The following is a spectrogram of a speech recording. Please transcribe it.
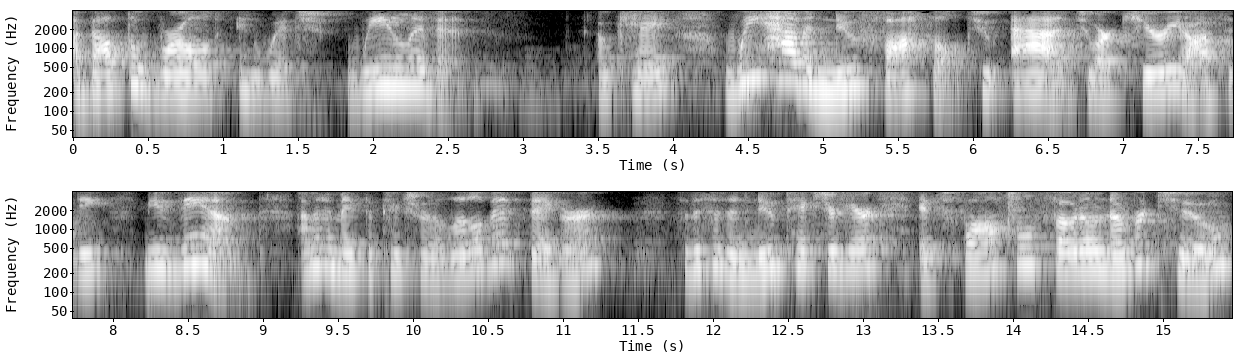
about the world in which we live in. Okay, we have a new fossil to add to our curiosity museum. I'm gonna make the picture a little bit bigger. So this is a new picture here. It's fossil photo number two.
